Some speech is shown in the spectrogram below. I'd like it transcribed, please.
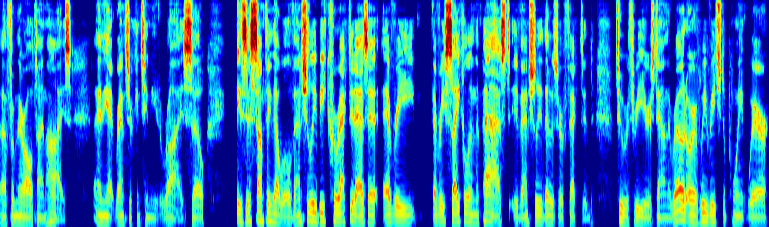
uh, from their all-time highs and yet rents are continuing to rise. So is this something that will eventually be corrected as a, every every cycle in the past eventually those are affected two or three years down the road or if we reached a point where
